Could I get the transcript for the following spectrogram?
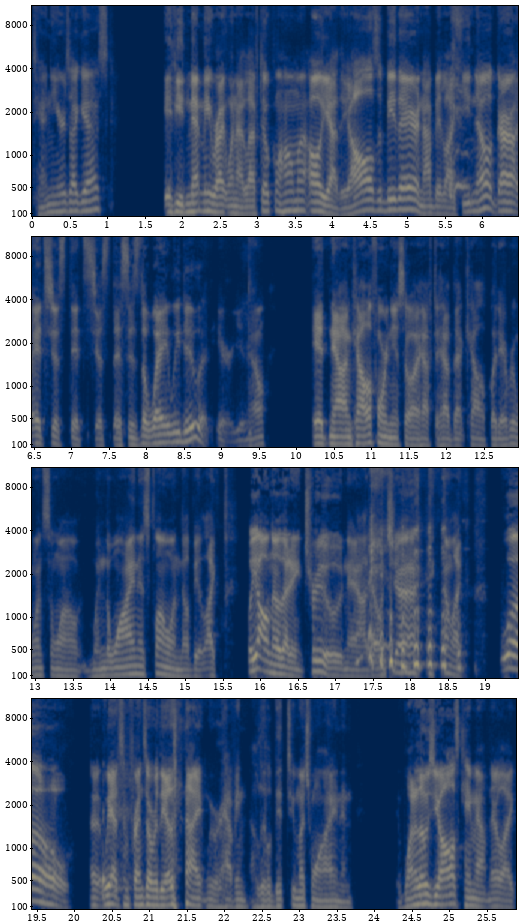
ten years, I guess. If you'd met me right when I left Oklahoma, oh yeah, the alls would be there, and I'd be like, you know, girl, it's just it's just this is the way we do it here, you know. It now in California, so I have to have that cal. But every once in a while, when the wine is flowing, they'll be like, "Well, y'all know that ain't true now, don't you?" I'm like, "Whoa." Uh, we had some friends over the other night and we were having a little bit too much wine and one of those y'alls came out and they're like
